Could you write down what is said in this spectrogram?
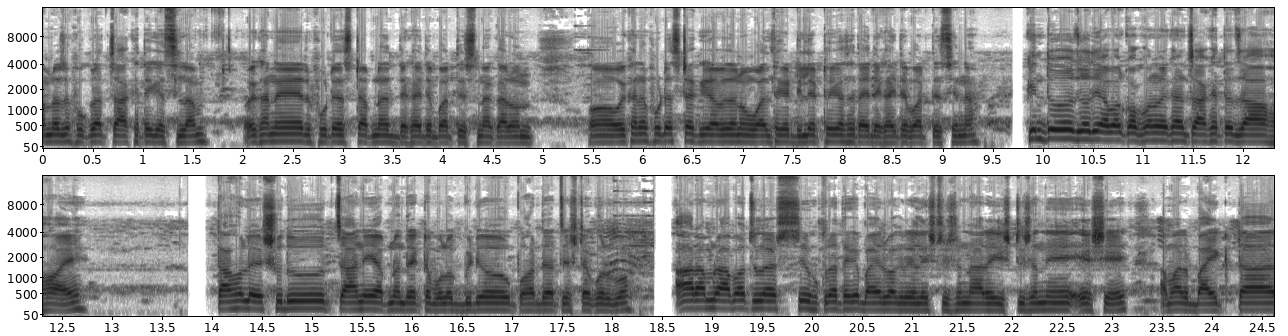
আমরা যে ফুকরার চা খেতে গেছিলাম, ওইখানের ফুটেজটা আপনাদের দেখাইতে পারতেছি না, কারণ ওইখানে ফুটেজটা কীভাবে যেন মোবাইল থেকে ডিলেট হয়ে গেছে তাই দেখাইতে পারতেছি না। কিন্তু যদি আবার কখনো এখানে চা খেতে যাওয়া হয়, তাহলে শুধু চা নিয়ে আপনাদের একটা ব্লগ ভিডিও উপহার দেওয়ার চেষ্টা করব। আর আমরা আবার চলে আসছি হুকরা থেকে বাইরবাগ রেল স্টেশনে। আর এই স্টেশনে এসে আমার বাইকটার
